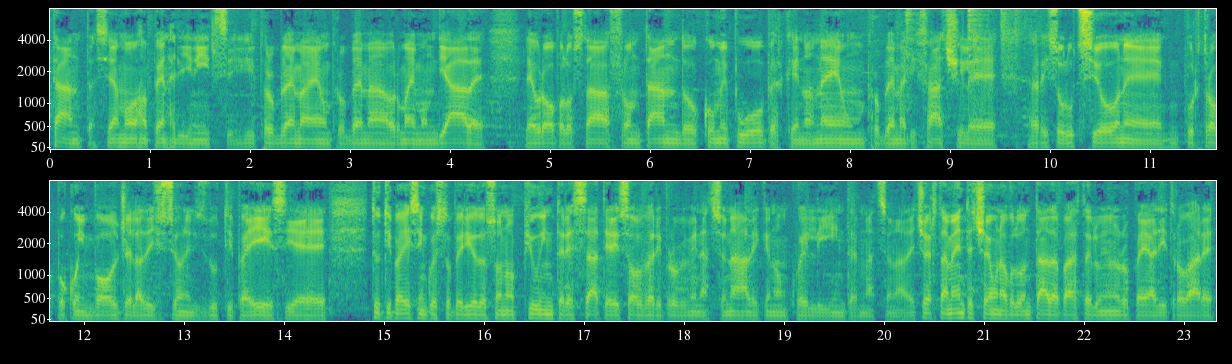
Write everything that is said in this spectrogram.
Tanta, siamo appena agli inizi, il problema è un problema ormai mondiale, l'Europa lo sta affrontando come può perché non è un problema di facile risoluzione, purtroppo coinvolge la decisione di tutti i paesi e tutti i paesi in questo periodo sono più interessati a risolvere i problemi nazionali che non quelli internazionali. Certamente c'è una volontà da parte dell'Unione Europea di trovare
